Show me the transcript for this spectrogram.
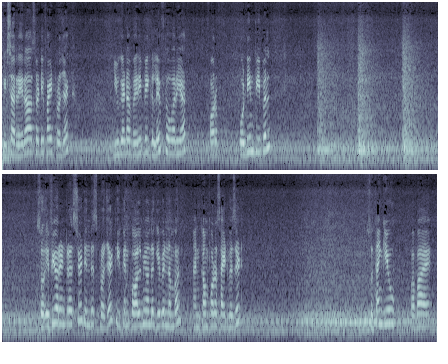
It's a RERA certified project. You get a very big lift over here for 14 people. So if you are interested in this project, you can call me on the given number and come for a site visit. So thank you. Bye-bye.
